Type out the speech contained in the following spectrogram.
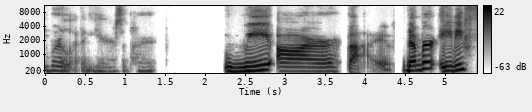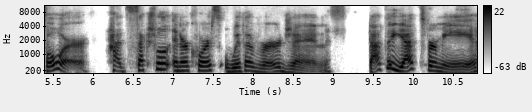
We're 11 years apart. We are five. Number 84 had sexual intercourse with a virgin. That's a yes for me,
